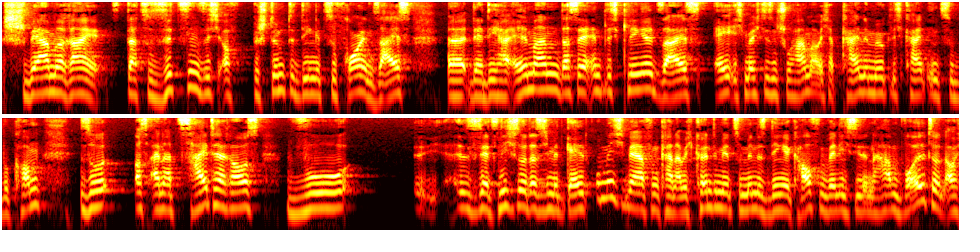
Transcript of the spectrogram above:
Schwärmerei. Dazu sitzen, sich auf bestimmte Dinge zu freuen. Sei es äh, der DHL-Mann, dass er endlich klingelt, sei es, ey, ich möchte diesen Schuh haben, aber ich habe keine Möglichkeit, ihn zu bekommen. So aus einer Zeit heraus, wo äh, es ist jetzt nicht so, dass ich mit Geld um mich werfen kann, aber ich könnte mir zumindest Dinge kaufen, wenn ich sie dann haben wollte. Und auch,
